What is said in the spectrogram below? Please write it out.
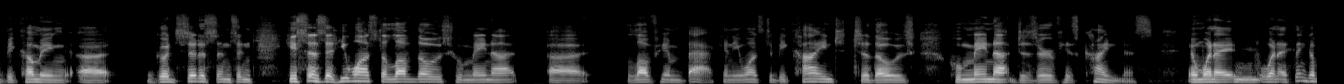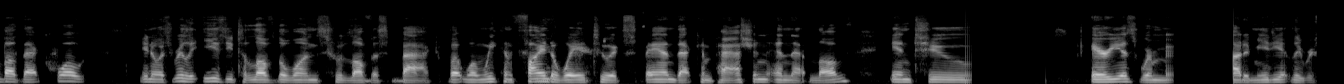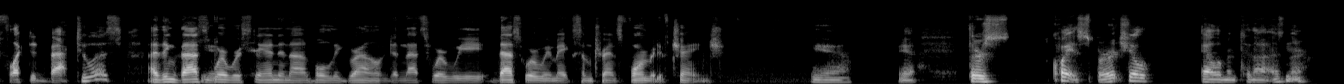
becoming uh good citizens. And he says that he wants to love those who may not uh love him back. And he wants to be kind to those who may not deserve his kindness. And when i Mm. when i think about that quote you know it's really easy to love the ones who love us back but when we can find a way to expand that compassion and that love into areas where not immediately reflected back to us i think that's Yeah. where we're standing on holy ground and that's where we that's where we make some transformative change yeah, yeah. There's quite a spiritual element to that, isn't there?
